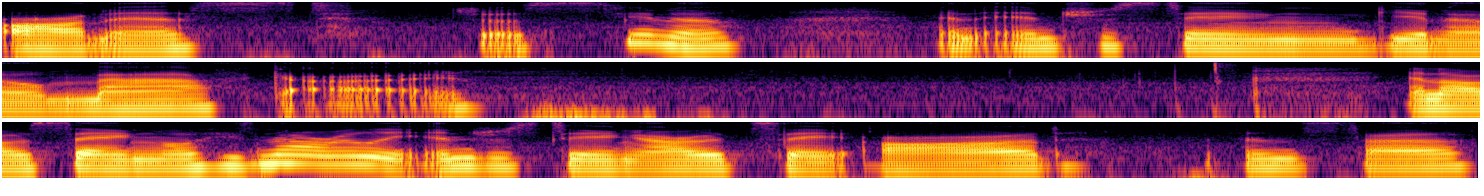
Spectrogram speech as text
honest, just, you know, an interesting, you know, math guy. And I was saying, well, he's not really interesting. I would say odd and stuff.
